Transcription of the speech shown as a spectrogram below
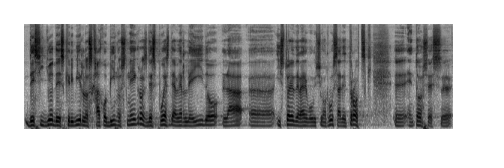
decidió de escribir Los Jacobinos Negros después de haber leído la eh, historia de la revolución rusa de Trotsky. Eh, entonces, el,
